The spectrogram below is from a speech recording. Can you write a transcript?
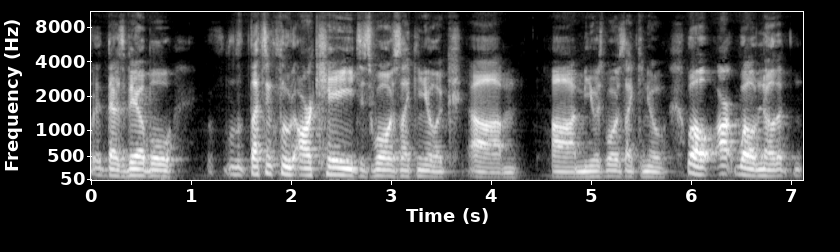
that was available? Let's include arcades as well as like you know like um, um, you know, as well as like you know, well, ar- well, no, that,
